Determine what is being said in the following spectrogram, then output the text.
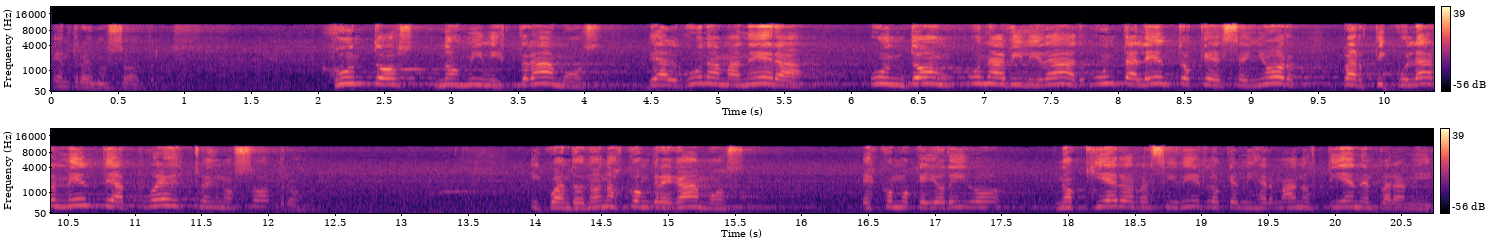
entre nosotros. Juntos nos ministramos de alguna manera un don, una habilidad, un talento que el Señor particularmente ha puesto en nosotros. Y cuando no nos congregamos, es como que yo digo, no quiero recibir lo que mis hermanos tienen para mí.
